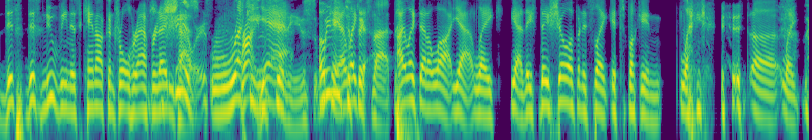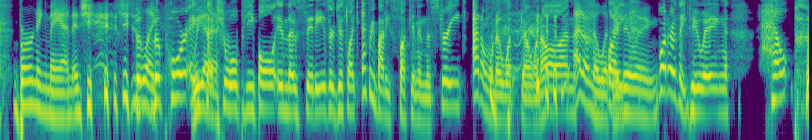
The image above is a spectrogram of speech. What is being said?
this this new Venus cannot control her Aphrodite she powers. is wrecking Right. Yeah. cities. Okay, we need I to like fix that. I like that a lot. Yeah, like yeah, they they show up and it's like it's fucking like uh like Burning Man, and she she's just the, like the poor we gotta- asexual people in those cities are just like everybody's fucking in the streets. I don't know what's going on. I don't know what like, they're doing. what are they doing? Help.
